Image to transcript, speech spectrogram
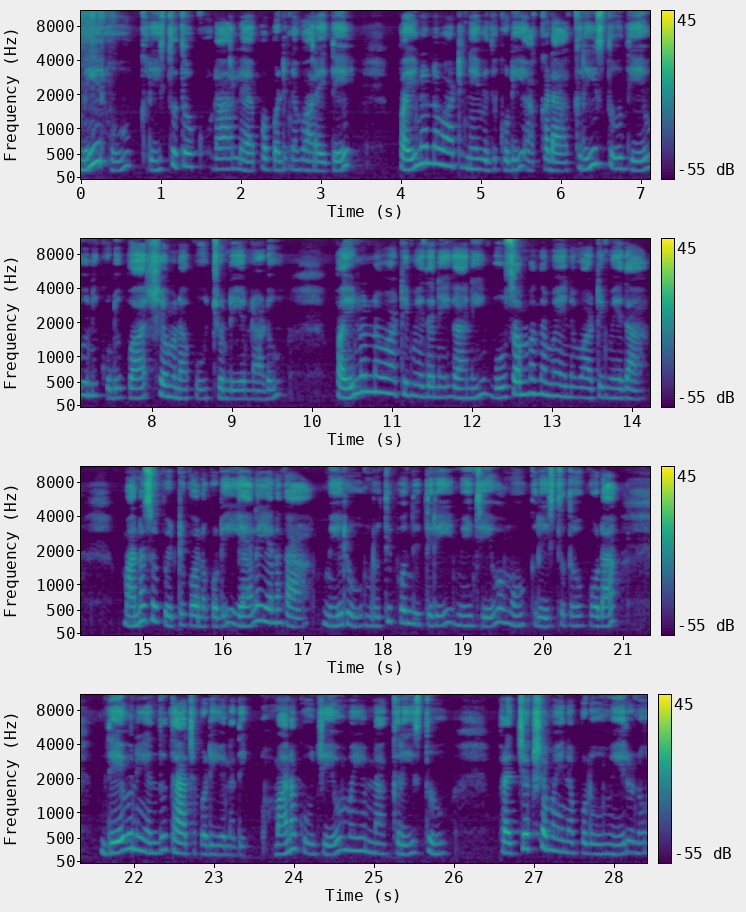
మీరు క్రీస్తుతో కూడా లేపబడిన వారైతే పైనున్న వాటినే వెతుకుడి అక్కడ క్రీస్తు దేవుని కుడి పార్శ్వమున కూర్చుండి ఉన్నాడు. పైనున్న వాటి మీదనే గాని భూసంబంధమైన వాటి మీద మనసు పెట్టుకొనకుడి ఏలయనగా మీరు మృతి పొందితిరి మీ జీవము క్రీస్తుతో కూడా దేవుని యందు దాచబడి ఉన్నది మనకు జీవమై ఉన్న క్రీస్తు ప్రత్యక్షమైనప్పుడు మీరును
